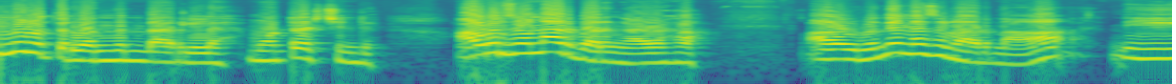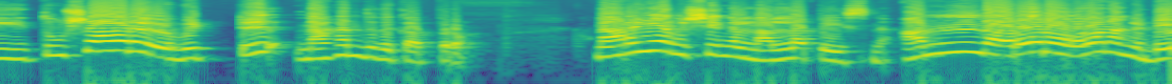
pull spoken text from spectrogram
இன்னொருத்தர் வந்திருந்தாருல்ல மொட்டை அடிச்சுட்டு அவர் சொன்னார் பாருங்க அழகா. அவர் வந்து என்ன சொன்னாருன்னா நீ துஷாரை விட்டு நகர்ந்ததுக்கு அப்புறம் நிறைய விஷயங்கள் நல்லா பேசின. அந்த அரோராவை தான் நாங்கள் டே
